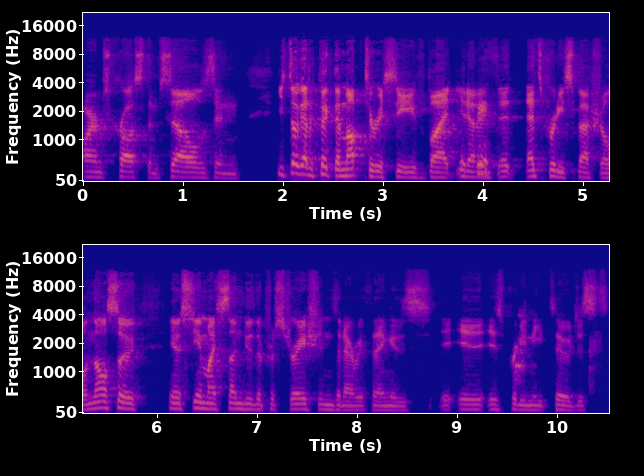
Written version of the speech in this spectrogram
arms crossed themselves, and you still got to pick them up to receive, but you know it, that's pretty special. And also, you know, seeing my son do the prostrations and everything is is, is pretty neat too. Just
